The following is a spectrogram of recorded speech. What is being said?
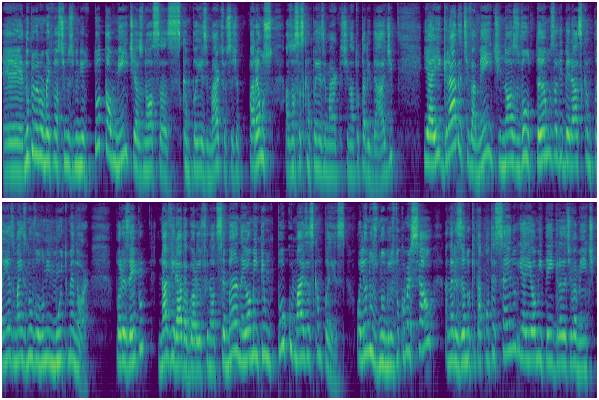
É, no primeiro momento, nós tínhamos diminuído totalmente as nossas campanhas de marketing, ou seja, paramos as nossas campanhas de marketing na totalidade. E aí, gradativamente, nós voltamos a liberar as campanhas, mas num volume muito menor. Por exemplo, na virada agora do final de semana, eu aumentei um pouco mais as campanhas, olhando os números do comercial, analisando o que está acontecendo, e aí eu aumentei gradativamente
